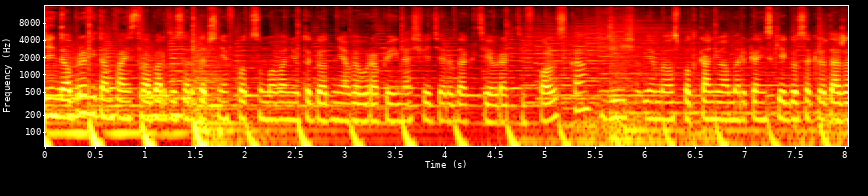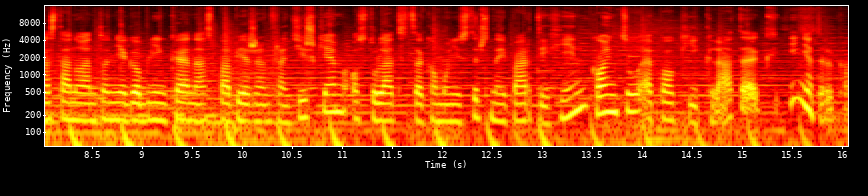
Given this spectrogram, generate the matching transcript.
Dzień dobry, witam Państwa bardzo serdecznie w podsumowaniu tygodnia w Europie i na świecie redakcji Euractiv Polska. Dziś wiemy o spotkaniu amerykańskiego sekretarza stanu Antoniego Blinkena z papieżem Franciszkiem, o stulatce komunistycznej partii Chin, końcu epoki klatek i nie tylko.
